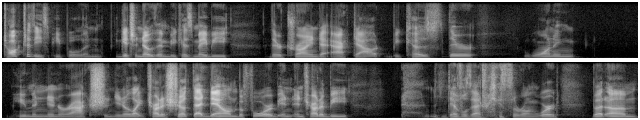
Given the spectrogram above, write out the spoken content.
talk to these people and get to know them because maybe they're trying to act out because they're wanting human interaction. You know, like try to shut that down before and, and try to be devil's advocate. advocate's the wrong word, but um,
